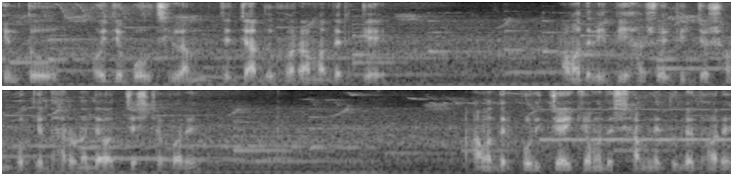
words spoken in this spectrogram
কিন্তু ওই যে বলছিলাম যে জাদুঘর আমাদেরকে, আমাদের ইতিহাস, ঐতিহ্য সম্পর্কে ধারণা দেওয়ার চেষ্টা করে। আমাদের পরিচয়কে আমাদের সামনে তুলে ধরে।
